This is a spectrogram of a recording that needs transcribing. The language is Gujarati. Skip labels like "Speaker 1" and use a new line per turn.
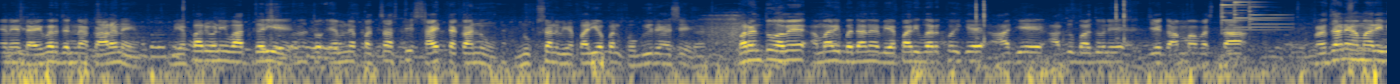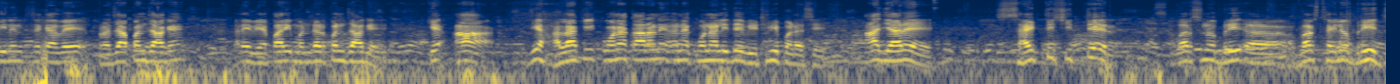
અને ડાયવર્ઝનના કારણે વેપારીઓની વાત કરીએ તો એમને પચાસથી સાઠ ટકાનું નુકસાન વેપારીઓ પણ ભોગવી રહ્યા છે. પરંતુ હવે અમારી બધાને વેપારી વર્ગ હોય કે આ જે આજુબાજુને જે ગામમાં વસતા પ્રજાને અમારી વિનંતી છે કે હવે પ્રજા પણ જાગે અને વેપારી મંડળ પણ જાગે કે આ જે હાલાકી કોના કારણે અને કોના લીધે વેઠવી પડે છે. આ જ્યારે સાઠથી સિત્તેર વર્ષનો બ્રિજ વર્ષ થયેલો બ્રિજ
